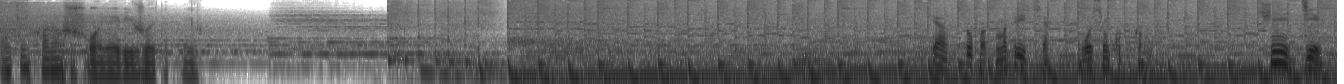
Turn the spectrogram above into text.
Очень хорошо я вижу этот мир. Сейчас, тупо, смотрите. 8 кубков. Точнее, 10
